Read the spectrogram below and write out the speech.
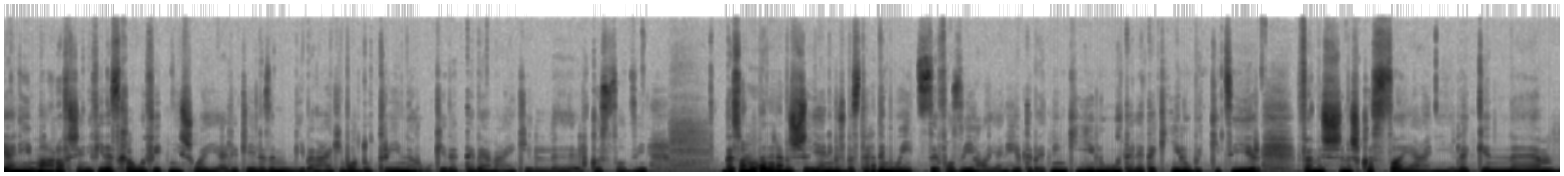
يعني ما أعرفش يعني في ناس خوّفتني شوية، قالت لي لازم يبقى معاكِ برضه trainer وكده تتابع معاكِ ال القصة دي، بس عمومًا أنا مش يعني مش باستخدم weights فظيعة، يعني هي بتبقى 2 كيلو، 3 كيلو بالكتير، فمش مش قصة يعني، لكن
